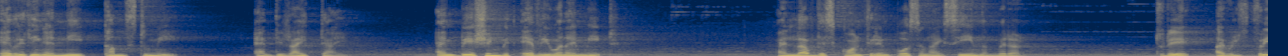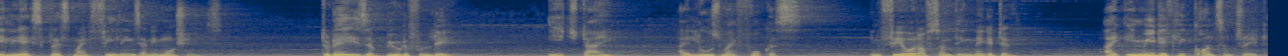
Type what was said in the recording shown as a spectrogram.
Everything I need comes to me at the right time. I'm patient with everyone I meet. I love this confident person I see in the mirror. Today, I will freely express my feelings and emotions. Today is a beautiful day. Each time I lose my focus in favor of something negative, I immediately concentrate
